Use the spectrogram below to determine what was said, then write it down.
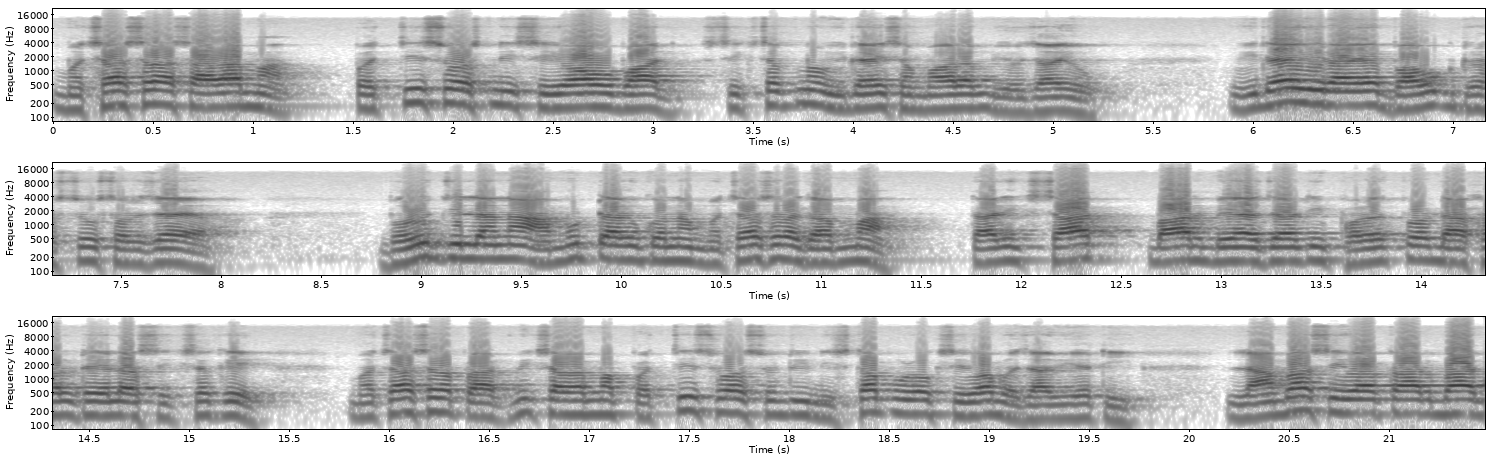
મછાસરા શાળામાં પચીસ વર્ષની સેવાઓ બાદ શિક્ષકનો વિદાય સમારંભ યોજાયો. વિદાય વિરાએ ભાવુક દ્રશ્યો સર્જાયા. ભરૂચ જિલ્લાના આમોદ તાલુકાના મછાસરા ગામમાં તારીખ સાત બાર બે હજારથી ફરજ પર દાખલ થયેલા શિક્ષકે મચાસરા પ્રાથમિક શાળામાં પચીસ વર્ષ સુધી નિષ્ઠાપૂર્વક સેવા બજાવી હતી. લાંબા સેવાકાર બાદ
